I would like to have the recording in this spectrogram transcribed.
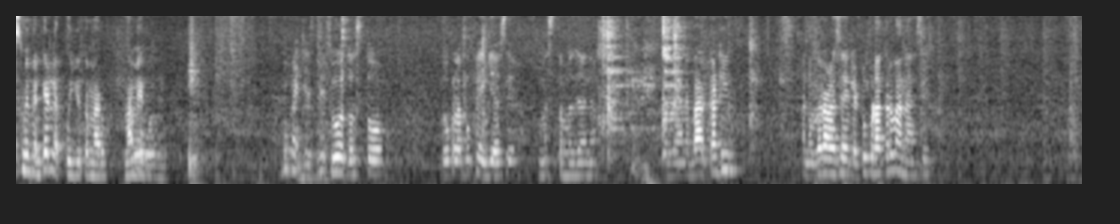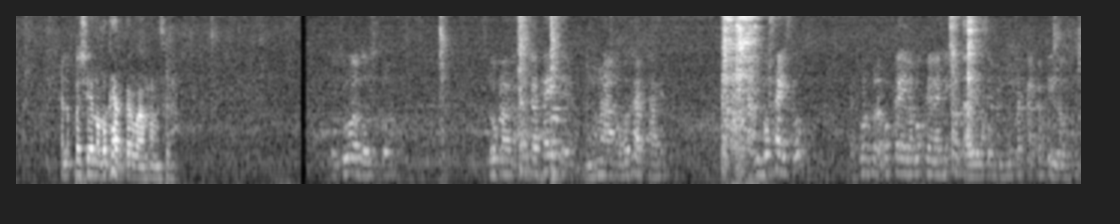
રશ્મિબેન કેટલાક પૂજ્યું તમારું? મામેરું? બફાઈ ગયા છે. જુઓ દોસ્તો ઢોકળા બફાઈ ગયા છે. મસ્ત મજાના. હવે આને બહાર કાઢીને અને વરાળ છે એટલે ટુકડા કરવાના છે. અને પછી એનો વઘાર કરવાનો છે. તો જુઓ દોસ્તો ઢોકળાના કટકા થાય છે અને હમણાં આનો વઘાર થાય. હજી બફાઈ છો થોડા થોડા બફાયેલા બફાયેલા નીકળતા રહે છે હું કટકા કરતી લઉં છું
